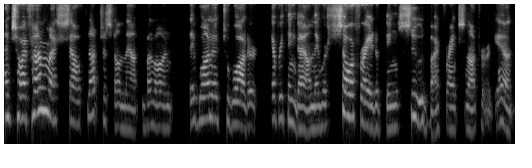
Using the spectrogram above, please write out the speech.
And so I found myself not just on that, but on they wanted to water everything down. They were so afraid of being sued by Frank Sinatra again.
